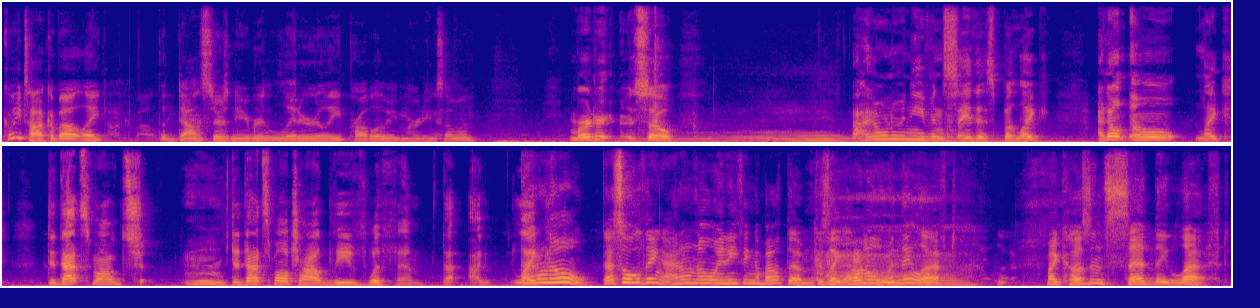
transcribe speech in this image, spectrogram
can we talk about like the downstairs neighbor literally probably murdering someone? murder so i don't even even say this but like i don't know like did that small ch- mm, did that small child leave with them that I, like I don't know. That's the whole thing. I don't know anything about them because like I don't know when they left. My cousin said they left.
